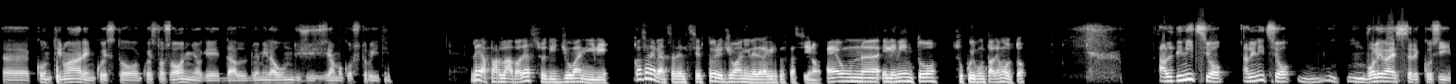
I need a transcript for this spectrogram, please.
eh, continuare in questo, in questo sogno che dal 2011 ci siamo costruiti. Lei ha parlato adesso di giovanili. Cosa ne pensa del settore giovanile della Virtus Cassino? È un elemento su cui puntate molto? All'inizio, all'inizio voleva essere così.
